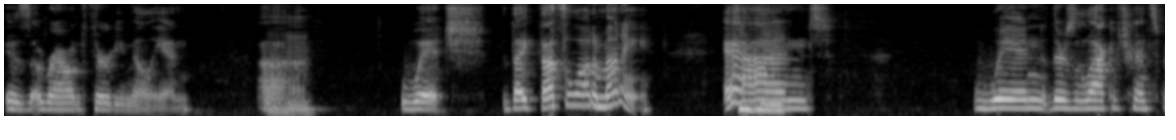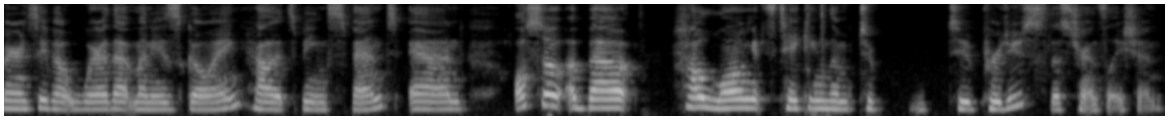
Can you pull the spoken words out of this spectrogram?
is around thirty million, uh, Mhm. which like that's a lot of money. Mhm. And when there's a lack of transparency about where that money is going, how it's being spent, and also about how long it's taking them to to produce this translation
